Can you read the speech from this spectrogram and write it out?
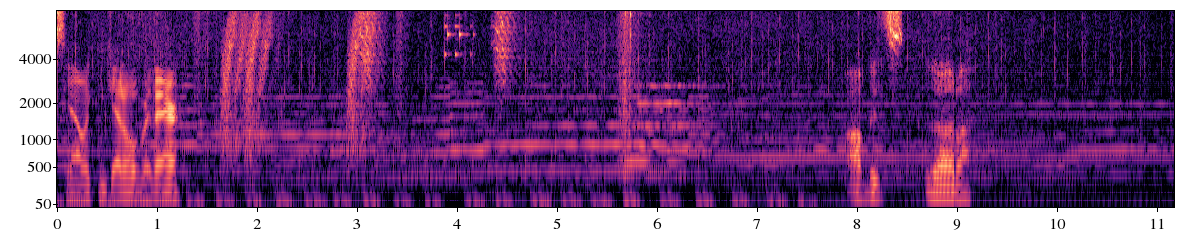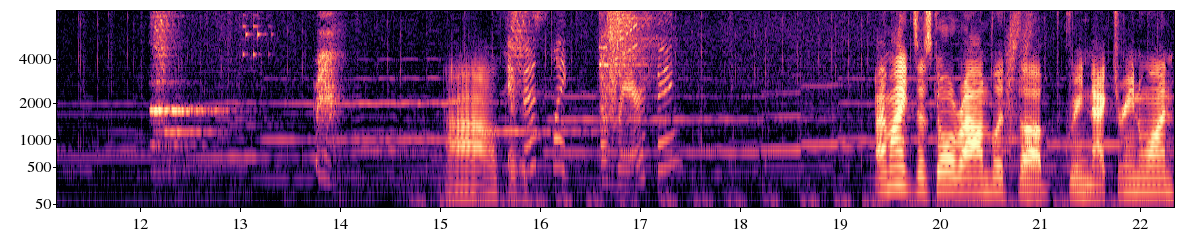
See how we can get over there. Oh, it's ugh. Ah, okay. Is this like a rare thing? I might just go around with the green nectarine one.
